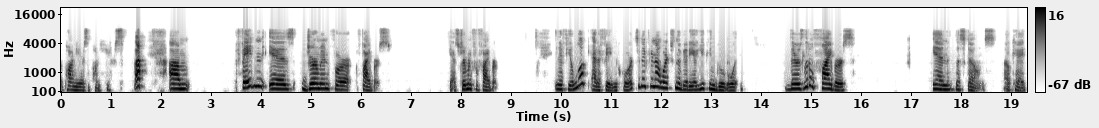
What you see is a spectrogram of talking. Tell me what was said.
upon years upon years. um, Faden is German for fibers. Yes, German for fiber. And if you look at a Faden quartz, and if you're not watching the video, you can Google it. There's little fibers in the stones. Okay,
